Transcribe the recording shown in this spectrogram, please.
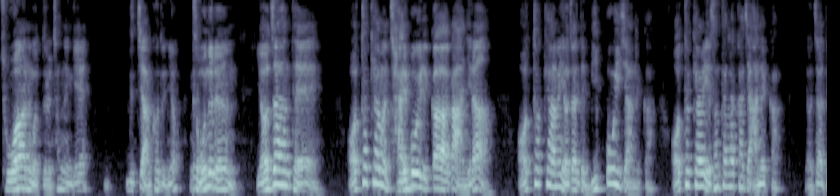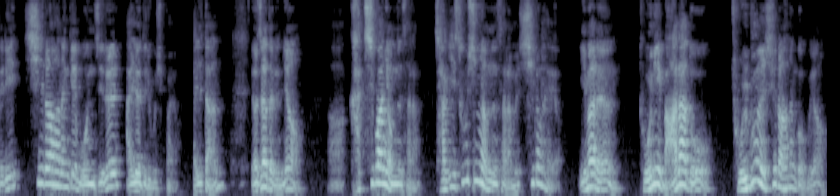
좋아하는 것들을 찾는 게 늦지 않거든요. 그래서 오늘은 여자한테 어떻게 하면 잘 보일까가 아니라 어떻게 하면 여자한테 밉보이지 않을까 어떻게 하면 예선 탈락하지 않을까 여자들이 싫어하는 게 뭔지를 알려드리고 싶어요. 일단 여자들은요 어, 가치관이 없는 사람 자기 소신이 없는 사람을 싫어해요. 이 말은 돈이 많아도 졸부는 싫어하는 거고요.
